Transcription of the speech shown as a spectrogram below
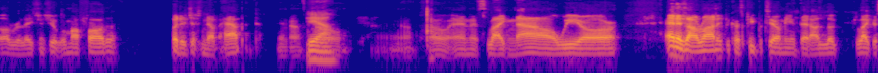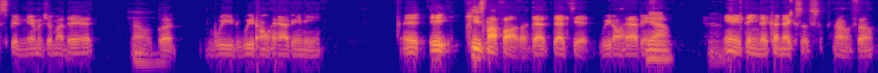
a relationship with my father, but it just never happened. You know. Yeah. So, you know, so and it's like now we are, and it's ironic because people tell me that I look like a spitting image of my dad. No, oh. but we we don't have any. It, it, he's my father. That that's it. We don't have any Yeah. Yeah. anything that connects us. You know, so.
